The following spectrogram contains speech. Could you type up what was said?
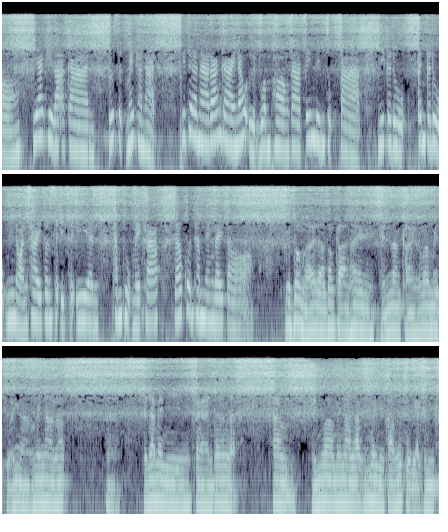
32 แยกทีละอาการ รู้สึกไม่ถนัด พิจารณาร่างกายเน่าอืดบวมพองตาปิ้นลิ้นจุกปาก มีกระดูกเป็นกระดูกมีหนอนชัยจนสะอิดสะเอียนทำถูกไหมครับ แล้วควรทำอย่างไรต่อ คือเป้าหมายเราต้องการให้เห็นร่างกายว่าไม่สวยงามไม่น่ารักจะได้ไม่มีแฟนเท่านั้นแหละถ้าเห็นว่าไม่น่ารักไม่มีความรู้สึกอยากจะมีแฟ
